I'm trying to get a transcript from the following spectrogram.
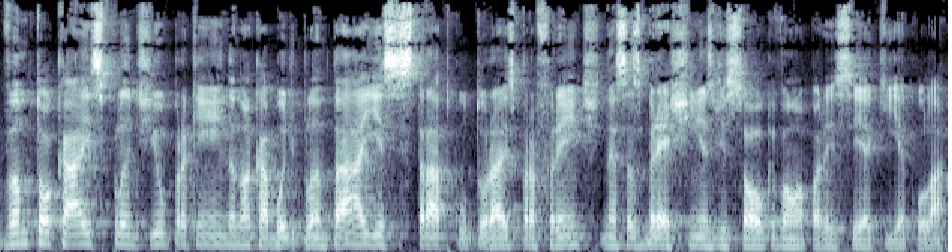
Vamos tocar esse plantio para quem ainda não acabou de plantar e esses tratos culturais para frente, nessas brechinhas de sol que vão aparecer aqui e acolá.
